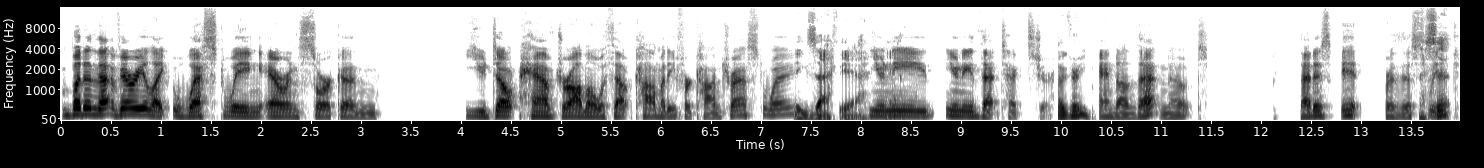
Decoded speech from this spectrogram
but in that very like West Wing Aaron Sorkin, you don't have drama without comedy for contrast way. Exactly. Yeah. You yeah. need you need that texture. Agreed. And on that note, that is it for this That's week. it.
